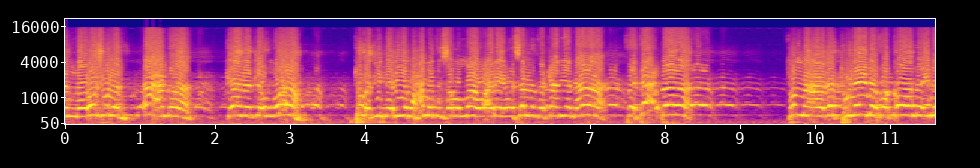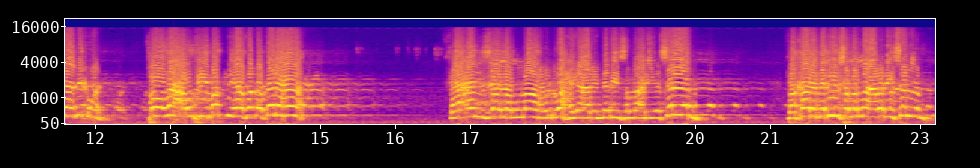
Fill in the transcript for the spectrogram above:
أن رجلا أعمى كانت له امرأة تؤذي النبي محمد صلى الله عليه وسلم فكان ينهاها فتأبى. ثم عادته ليلة فقام إلى مكون فوضعه في بطنها فقتلها. فأنزل الله الوحي على النبي صلى الله عليه وسلم فقال النبي صلى الله عليه وسلم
